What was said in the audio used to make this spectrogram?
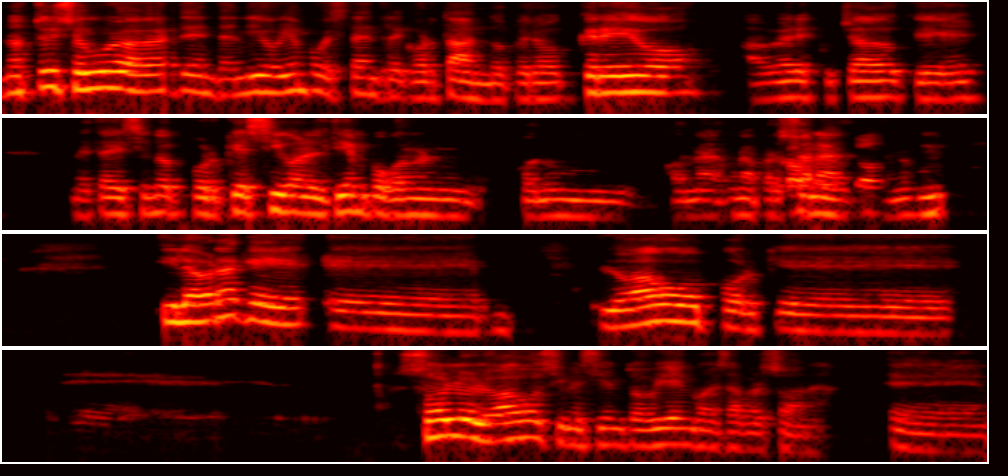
No estoy seguro de haberte entendido bien porque se está entrecortando, pero creo haber escuchado que me está diciendo por qué sigo en el tiempo con, una, persona. y la verdad que eh, lo hago porque eh, solo lo hago si me siento bien con esa persona. Eh,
